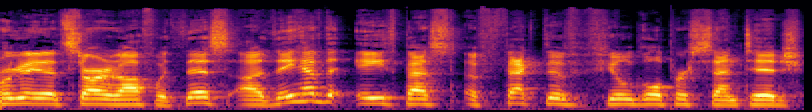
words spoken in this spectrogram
we're going to get started off with this. Uh, they have the eighth best effective field goal percentage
